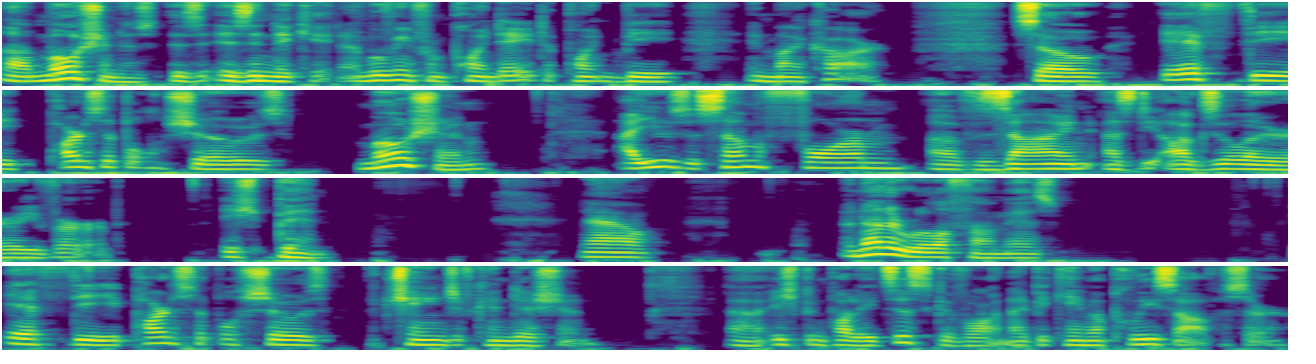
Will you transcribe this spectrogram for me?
uh, motion is, is, is indicated. I'm moving from point A to point B in my car. So if the participle shows motion, I use some form of sein as the auxiliary verb. Ich bin. Now, another rule of thumb is if the participle shows a change of condition, uh, ich bin Polizist geworden. I became a police officer.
